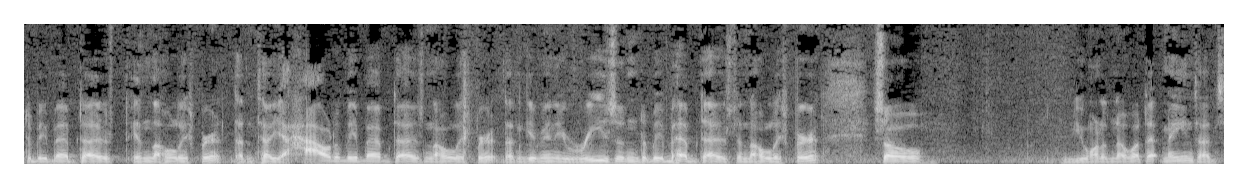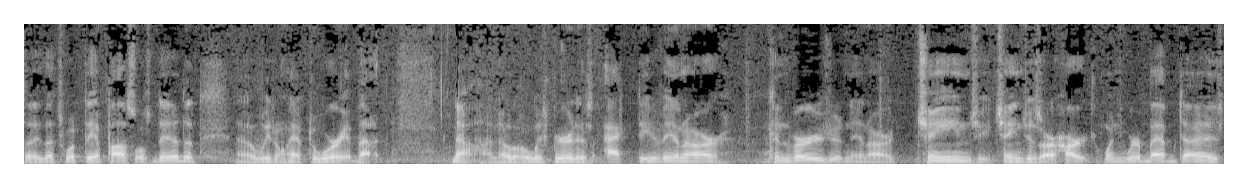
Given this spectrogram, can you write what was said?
to be baptized in the Holy Spirit, doesn't tell you how to be baptized in the Holy Spirit, doesn't give any reason to be baptized in the Holy Spirit. So, you want to know what that means? I'd say that's what the apostles did, and uh, we don't have to worry about it. Now, I know the Holy Spirit is active in our conversion, and our change. He changes our heart when we're baptized.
